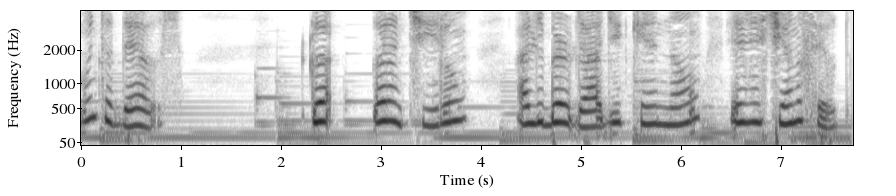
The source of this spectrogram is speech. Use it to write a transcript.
muitas delas ga garantiram a liberdade que não existia no feudo,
